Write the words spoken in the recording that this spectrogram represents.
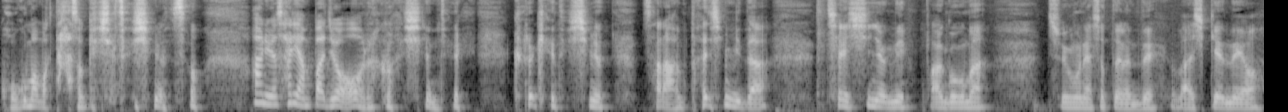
고구마 막 다섯 개씩 드시면서, 아니, 왜 살이 안 빠져? 라고 하시는데, 그렇게 드시면 살 안 빠집니다. 최신영님, 반고구마 주문하셨다는데 맛있겠네요.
